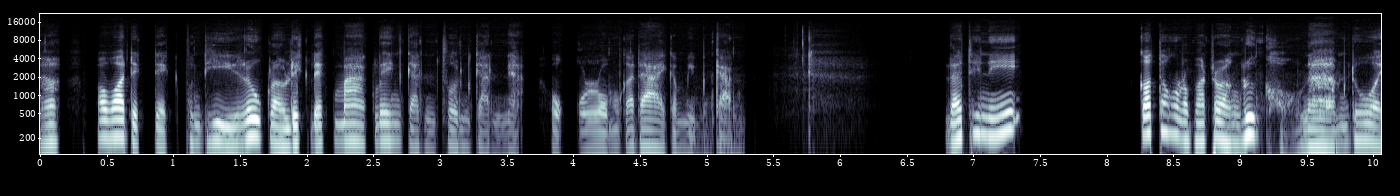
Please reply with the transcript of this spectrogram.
นะเพราะว่าเด็กๆบางทีลูกเราเล็ก ๆ มากเล่นกันชนกันเนี่ยหกล้มก็ได้ก็มีเหมือนกัน แล้วทีนี้ก็ต้องระมัดระวังเรื่องของน้ำด้วย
